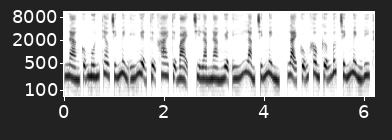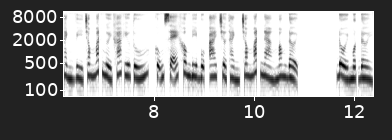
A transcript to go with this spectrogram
nàng cũng muốn theo chính mình ý nguyện tự khai tự bại, chỉ làm nàng nguyện ý làm chính mình, lại cũng không cưỡng bức chính mình đi thành vì trong mắt người khác yêu tú, cũng sẽ không đi buộc ai trở thành trong mắt nàng mong đợi. Đổi một đời,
